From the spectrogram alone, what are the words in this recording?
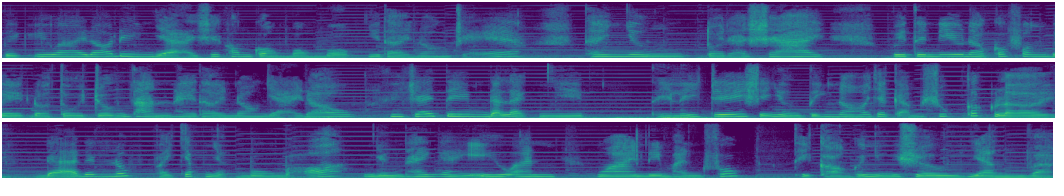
Việc yêu ai đó điên dại sẽ không còn bồng bột như thời non trẻ. Thế nhưng tôi đã sai vì tình yêu nào có phân biệt độ tuổi trưởng thành hay thời non dại đâu. Khi trái tim đã lạc nhịp, thì lý trí sẽ nhường tiếng nói cho cảm xúc cất lời. Đã đến lúc phải chấp nhận buông bỏ. Những tháng ngày yêu anh ngoài niềm hạnh phúc, thì còn có những sự dằn vặt.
